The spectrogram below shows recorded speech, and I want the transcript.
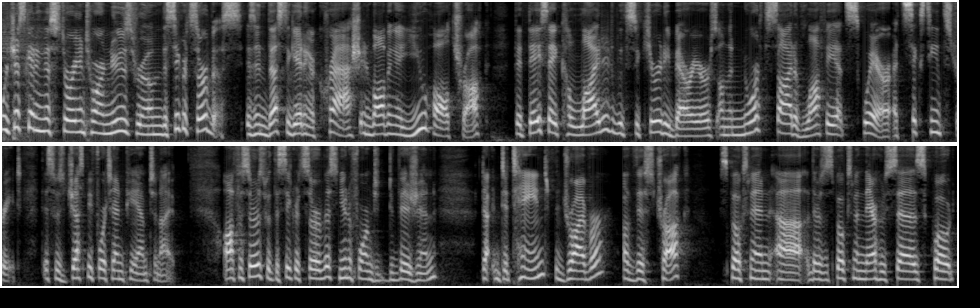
We're just getting this story into our newsroom. The Secret Service is investigating a crash involving a U-Haul truck that they say collided with security barriers on the north side of Lafayette Square at 16th Street. This was just before 10 p.m. tonight. Officers with the Secret Service Uniformed Division d- detained the driver of this truck. Spokesman, uh, there's a spokesman there who says, quote,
